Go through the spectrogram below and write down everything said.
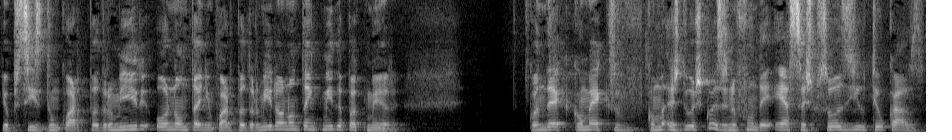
eu preciso de um quarto para dormir, ou não tenho um quarto para dormir, ou não tenho comida para comer. Quando é que, como é que, como, as duas coisas, no fundo, é essas pessoas e o teu caso.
